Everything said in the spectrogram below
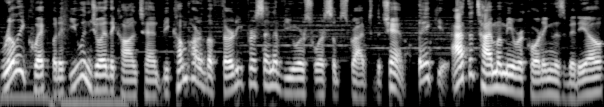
Really quick, but if you enjoy the content, become part of the 30% of viewers who are subscribed to the channel. Thank you. At the time of me recording this video,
